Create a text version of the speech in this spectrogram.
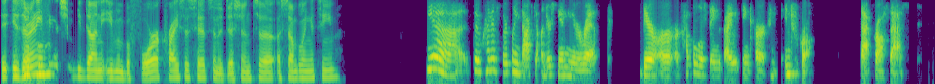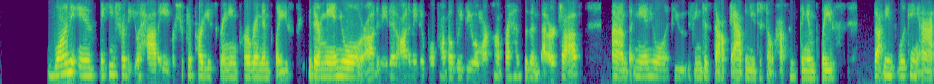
Is there mm-hmm. anything that should be done even before a crisis hits in addition to assembling a team? Yeah, so kind of circling back to understanding your risk, there are a couple of things I would think are kind of integral that process. One is making sure that you have a restricted party screening program in place, either manual or automated. Automated will probably do a more comprehensive and better job, um, but manual, if you if you need to stopgap and you just don't have something in place, that means looking at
